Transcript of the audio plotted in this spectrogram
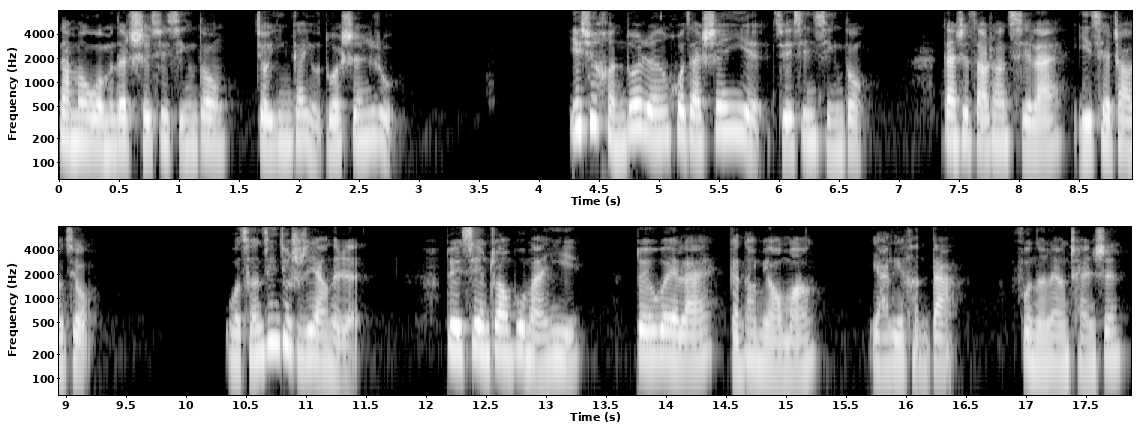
那么我们的持续行动就应该有多深入。也许很多人会在深夜决心行动，但是早上起来一切照旧。我曾经就是这样的人，对现状不满意，对未来感到渺茫，压力很大，负能量缠身。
